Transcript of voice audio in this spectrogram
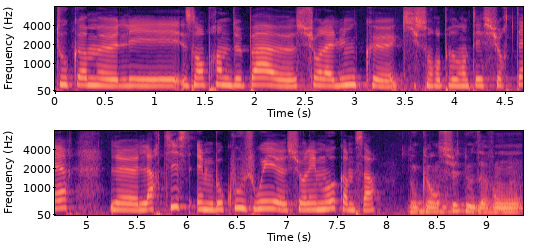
Tout comme euh, les empreintes de pas euh, sur la Lune qui sont représentées sur Terre, l'artiste aime beaucoup jouer euh, sur les mots comme ça. Donc ensuite, nous avons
